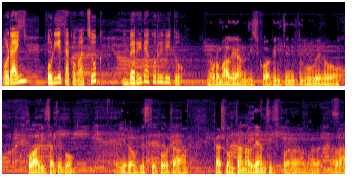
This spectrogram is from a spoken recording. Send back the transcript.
Orain, horietako batzuk berrirakorri ditu. Normalean diskoak egiten ditugu gero joal izateko, horiek aurkezteko, eta kasu honetan aldeantzizkoa da, Ba- bada,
